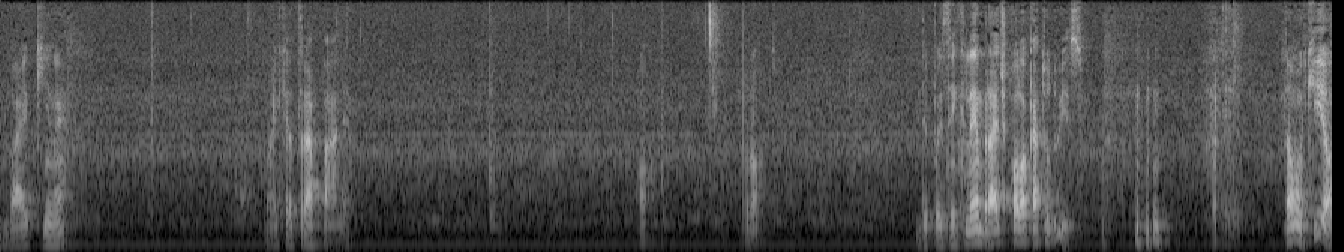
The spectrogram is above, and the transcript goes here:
vai que, né? Vai que atrapalha. Ó, pronto. E depois tem que lembrar de colocar tudo isso. Então aqui, ó,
